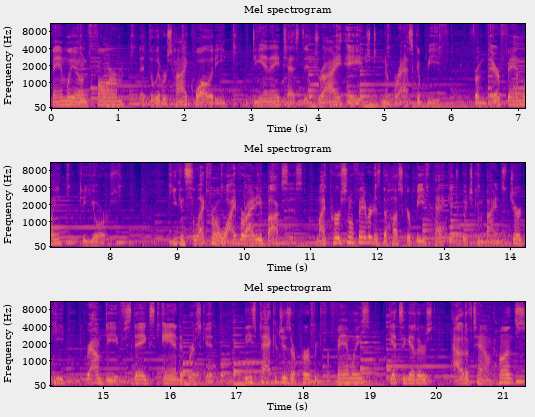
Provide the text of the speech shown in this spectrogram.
family owned farm that delivers high quality, DNA tested, dry aged Nebraska beef from their family to yours. You can select from a wide variety of boxes. My personal favorite is the Husker Beef package, which combines jerky, ground beef, steaks, and a brisket. These packages are perfect for families, get togethers, out of town hunts,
